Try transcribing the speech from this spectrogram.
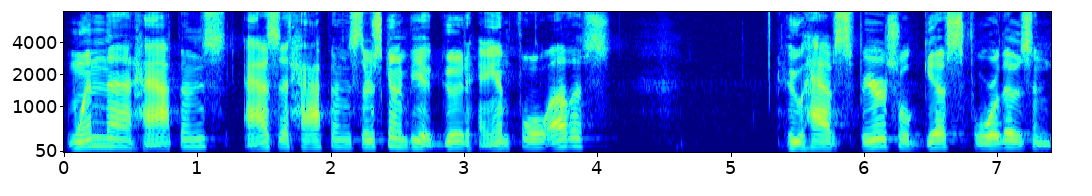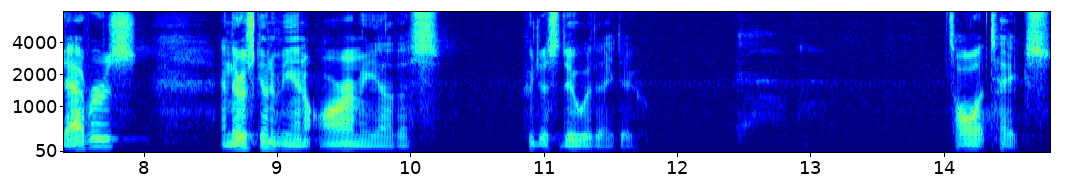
When that happens, as it happens, there's going to be a good handful of us who have spiritual gifts for those endeavors, and there's going to be an army of us who just do what they do. It's all it takes.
